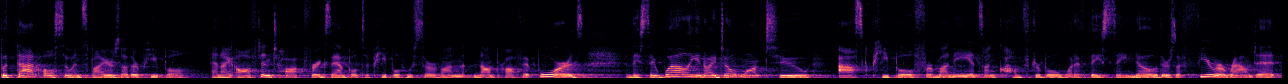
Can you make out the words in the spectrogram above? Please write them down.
But that also inspires other people. And I often talk, for example, to people who serve on nonprofit boards, and they say, Well, you know, I don't want to ask people for money. It's uncomfortable. What if they say no? There's a fear around it.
